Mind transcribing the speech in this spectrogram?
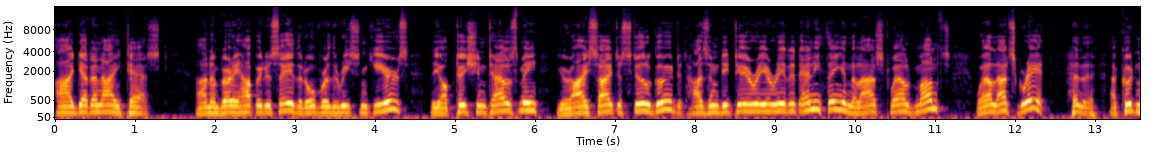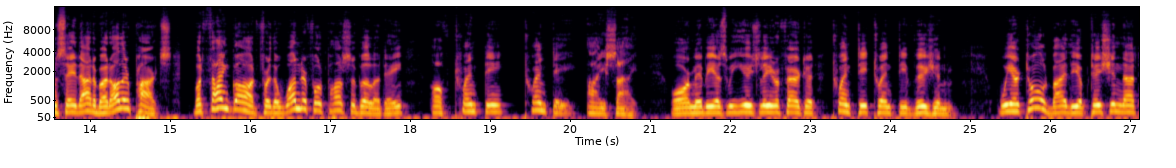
I get an eye test. And I'm very happy to say that over the recent years, the optician tells me your eyesight is still good. It hasn't deteriorated anything in the last 12 months. Well, that's great. I couldn't say that about other parts. But thank God for the wonderful possibility of 2020 eyesight, or maybe as we usually refer to it, 2020 vision. We are told by the optician that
